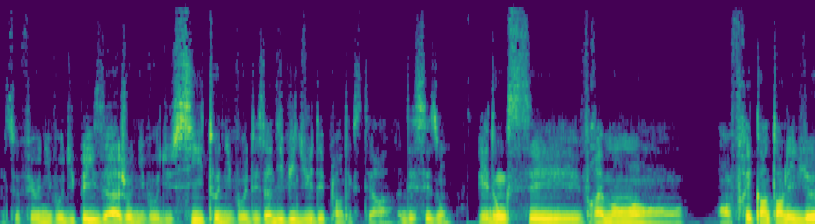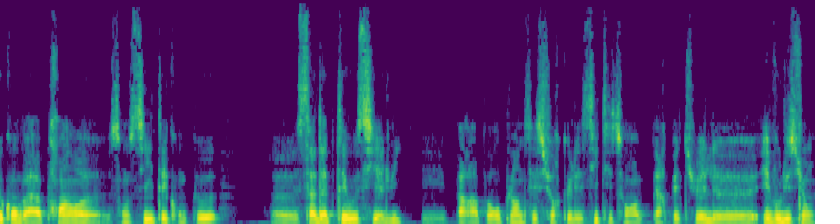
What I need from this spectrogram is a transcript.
Elle se fait au niveau du paysage, au niveau du site, au niveau des individus, des plantes, etc., des saisons. Et donc c'est vraiment en, fréquentant les lieux qu'on va apprendre son site et qu'on peut euh, s'adapter aussi à lui. Et par rapport aux plantes, c'est sûr que les sites ils sont en perpétuelle euh, évolution.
